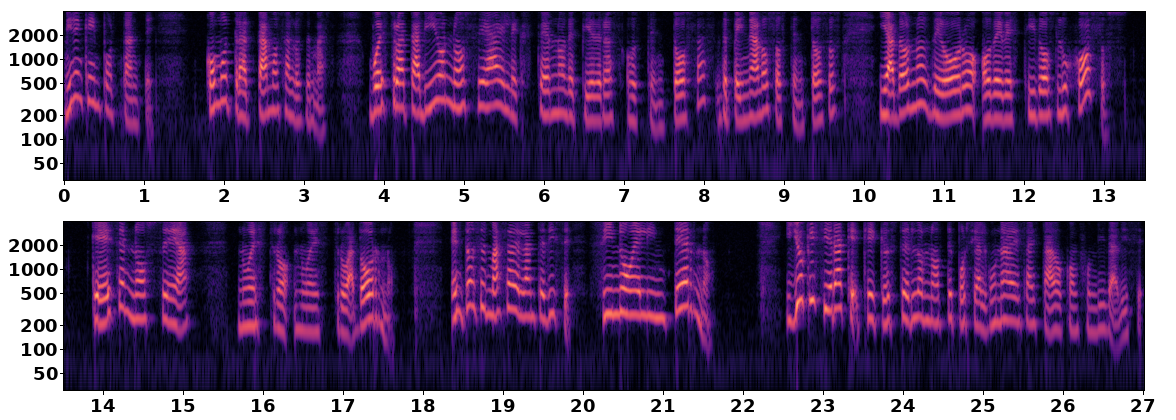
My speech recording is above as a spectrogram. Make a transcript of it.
Miren qué importante, cómo tratamos a los demás. Vuestro atavío no sea el externo de piedras ostentosas, de peinados ostentosos y adornos de oro o de vestidos lujosos. Que ese no sea nuestro, nuestro adorno. Entonces más adelante dice, sino el interno. Y yo quisiera que, que, que usted lo note por si alguna vez ha estado confundida. Dice,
